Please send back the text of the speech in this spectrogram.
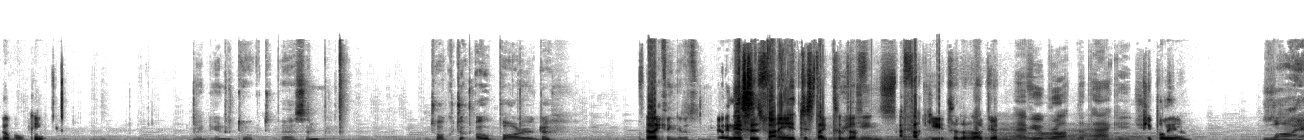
Go walking. Person. Talk to Opold. I like think it's doing this is funny, just like to Greetings, the uh, fuck you to the fucking Have you brought the package? people here. lie. I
